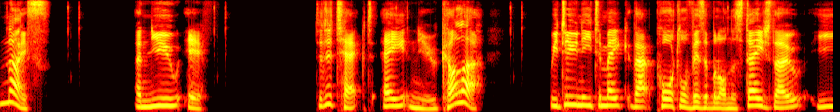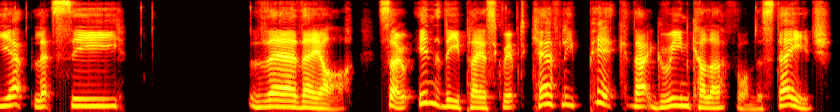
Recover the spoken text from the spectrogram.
Nice. A new if. To detect a new colour. We do need to make that portal visible on the stage though. Yep, let's see. There they are. So in the player script, carefully pick that green colour from the stage.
